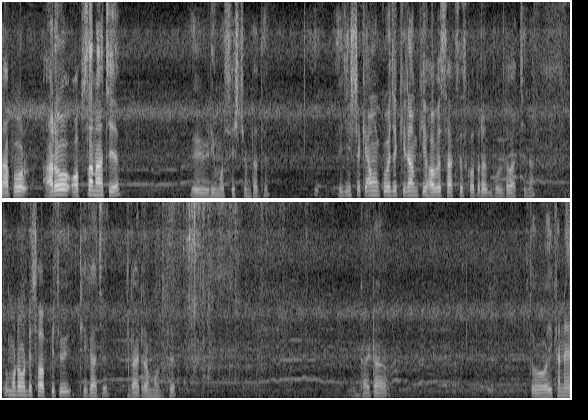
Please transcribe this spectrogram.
তারপর আরও অপশান আছে এই রিমোট সিস্টেমটাতে এই জিনিসটা কেমন করেছে, কিরাম কী হবে সাকসেস কতটা বলতে পারছি না। তো মোটামুটি সব কিছুই ঠিক আছে গাড়িটার মধ্যে। গাড়িটা। তো এখানে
